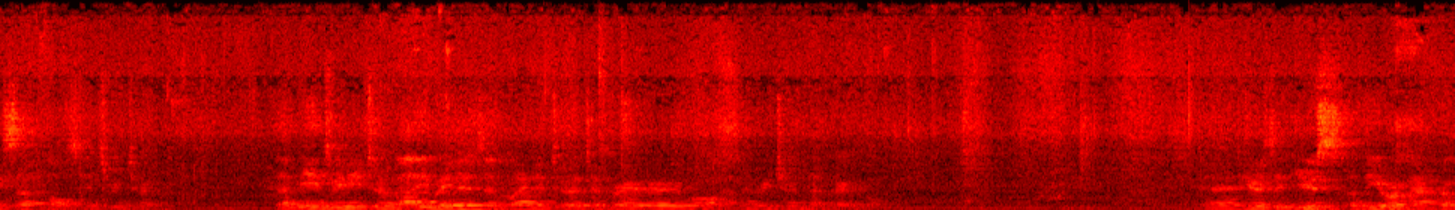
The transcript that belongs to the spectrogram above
Anything except false gets returned. That means we need to evaluate it and bind it to a temporary variable and then return that variable. And here's a use of the OR macro.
